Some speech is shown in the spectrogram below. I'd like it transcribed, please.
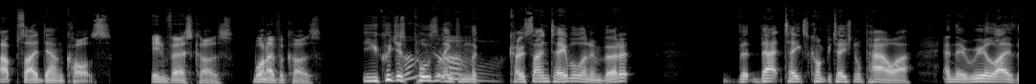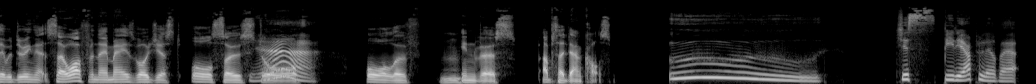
upside down cos. Inverse cos, one over cos. You could just pull something from the Oh. cosine table and invert it, but that takes computational power. And they realized they were doing that so often, they may as well just also store Yeah. all of Mm. inverse upside down cos. Ooh. Just speed it up a little bit.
